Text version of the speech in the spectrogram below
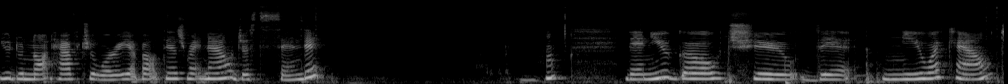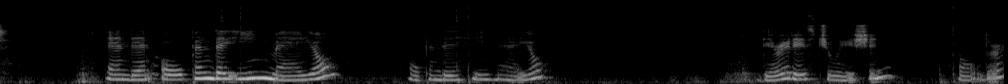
You do not have to worry about this right now. Just send it. Mm -hmm. Then you go to the new account and then open the email. Open the email. There it is, tuition folder.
